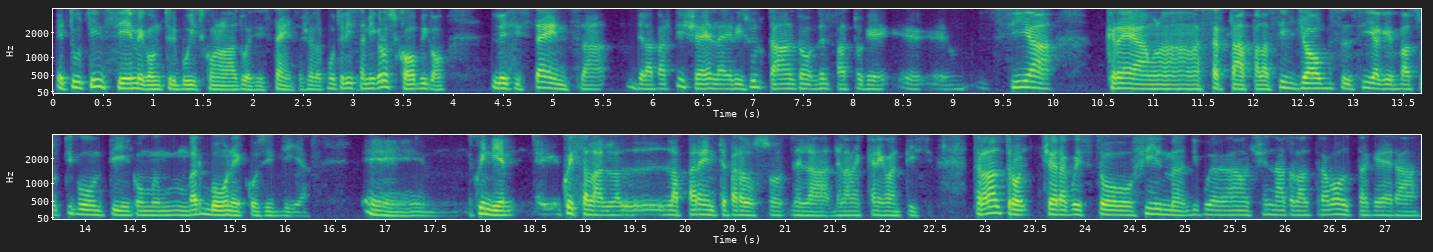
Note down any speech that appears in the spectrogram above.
E tutti insieme contribuiscono alla tua esistenza. Cioè, dal punto di vista microscopico, l'esistenza della particella è il risultato del fatto che eh, sia crea una, una startup alla Steve Jobs, sia che va sotto i ponti come un barbone e così via. E, quindi eh, questo è la, la, l'apparente paradosso della, della, meccanica quantistica. Tra l'altro c'era questo film di cui avevamo accennato l'altra volta che era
